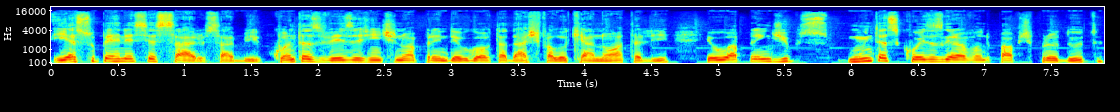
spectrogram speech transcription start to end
E é super necessário, sabe? Quantas vezes a gente não aprendeu, igual o Tadashi falou que anota ali. Eu aprendi muitas coisas gravando papo de produto.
